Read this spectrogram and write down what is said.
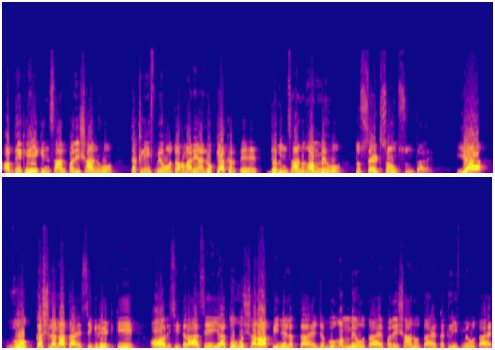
اب دیکھیں، ایک انسان پریشان ہو تکلیف میں ہو تو ہمارے یہاں لوگ کیا کرتے ہیں؟ جب انسان غم میں ہو تو سیڈ سانگ سنتا ہے۔ یا وہ کش لگاتا ہے سگریٹ کے اور اسی طرح سے یا تو وہ شراب پینے لگتا ہے جب وہ غم میں ہوتا ہے، پریشان ہوتا ہے، تکلیف میں ہوتا ہے۔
